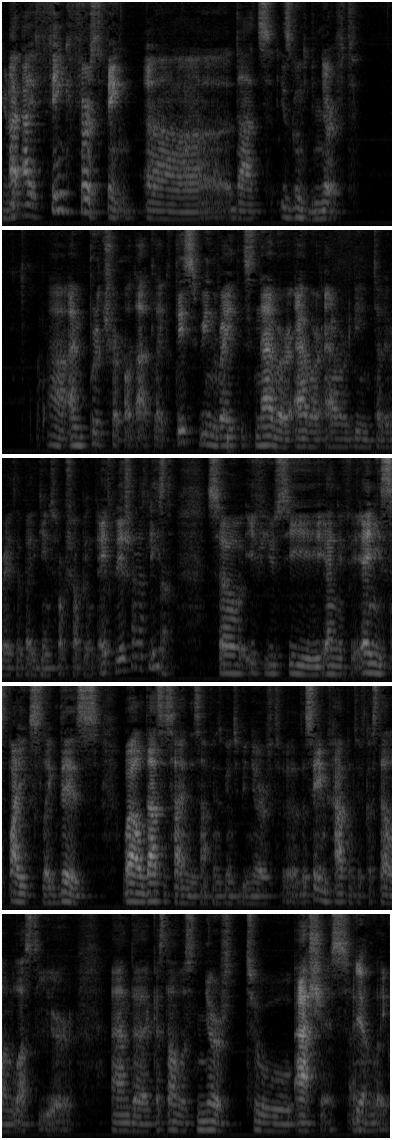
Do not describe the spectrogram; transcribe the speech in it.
You know. I, I think first thing uh, that is going to be nerfed. Uh, I'm pretty sure about that. Like this win rate is never, ever, ever been tolerated by Games Workshop in eighth edition at least. No. So if you see any any spikes like this, well, that's a sign that something is going to be nerfed. Uh, the same happened with Castellan last year, and uh, Castellan was nerfed to ashes. I Yeah. mean, like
